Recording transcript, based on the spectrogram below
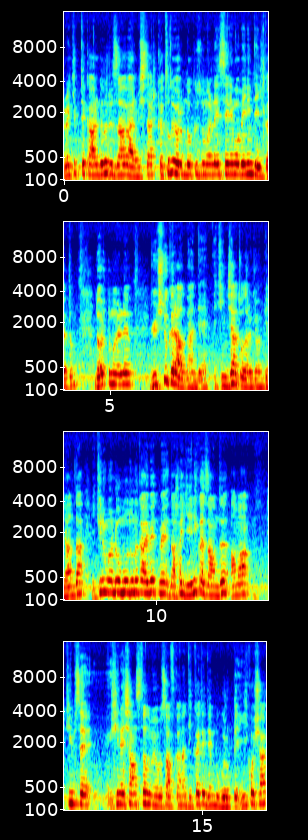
Rakipte kargılı rıza vermişler. Katılıyorum 9 numaralı Esenimo benim de ilk atım. 4 numaralı Güçlü Kral bende ikinci at olarak ön planda. 2 numaralı umudunu kaybetme daha yeni kazandı ama kimse yine şans tanımıyor bu safkana. Dikkat edin bu grupta iyi koşar.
